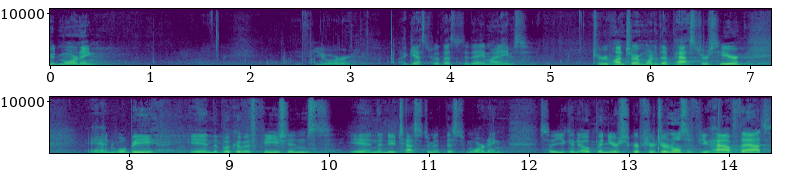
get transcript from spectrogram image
good morning. If you're a guest with us today, my name's Drew Hunter. I'm one of the pastors here, and we'll be in the book of Ephesians in the New Testament this morning. So you can open your scripture journals if you have that.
